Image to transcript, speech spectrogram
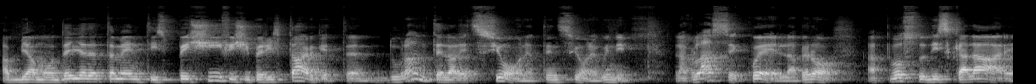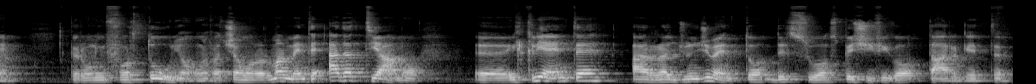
abbiamo degli adattamenti specifici per il target durante la lezione, attenzione, quindi la classe è quella, però a posto di scalare per un infortunio come facciamo normalmente, adattiamo eh, il cliente al raggiungimento del suo specifico target.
